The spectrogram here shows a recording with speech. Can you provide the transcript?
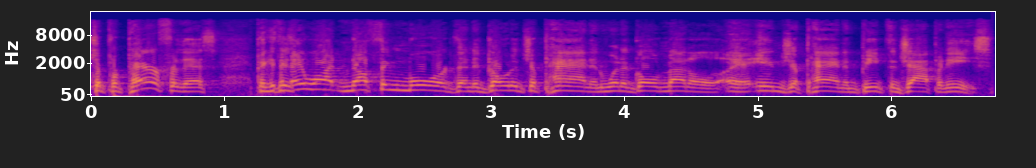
to prepare for this because they want nothing more than to go to Japan and win a gold medal uh, in Japan and beat the Japanese.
